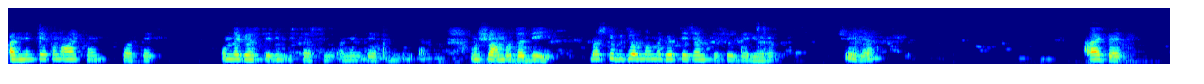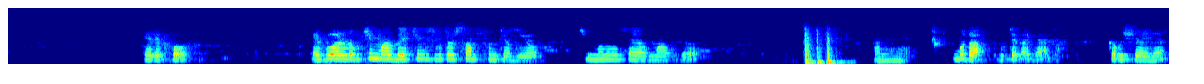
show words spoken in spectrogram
Annem telefonu iPhone 4S. Onu da göstereyim isterseniz. Annemin telefonunda. Ama şu an burada değil. Başka videomda onu göstereceğim size söz veriyorum. Şöyle iPad, telefon. E bu arada bu Çin malı değil çünkü burada Samsung yazıyor. Çin malı olsa yazmazdı. Anne. Bu da bu sefer geldi. Kabı şöyle.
